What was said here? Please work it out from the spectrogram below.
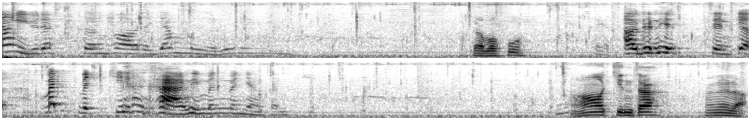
่างอยู่เด้อเครื่องพอจะย่ำมือลูกเจ้าพ่อพูดเอาเดี๋ยวนี้เส้นเกี่ยวมันเป็นเคี่ยงคางนี่มันมันอย่างกัน อ๋อ กินซะ นั่นนี่แหละ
